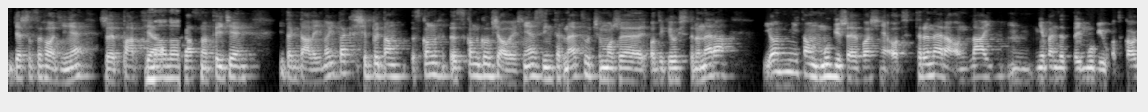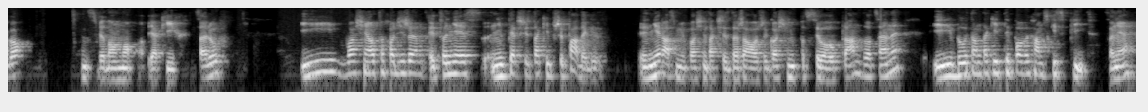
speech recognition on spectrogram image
wiesz o co chodzi, nie? Że partia no, no. raz na tydzień i tak dalej. No i tak się pytam, skąd, skąd go wziąłeś, nie? Z internetu, czy może od jakiegoś trenera? I on mi tam mówi, że właśnie od trenera online, mm, nie będę tutaj mówił od kogo, więc wiadomo jakich celów. I właśnie o to chodzi, że to nie jest nie pierwszy taki przypadek. Nieraz mi właśnie tak się zdarzało, że gość mi podsyłał plan do oceny i był tam taki typowy hamski split, co nie?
